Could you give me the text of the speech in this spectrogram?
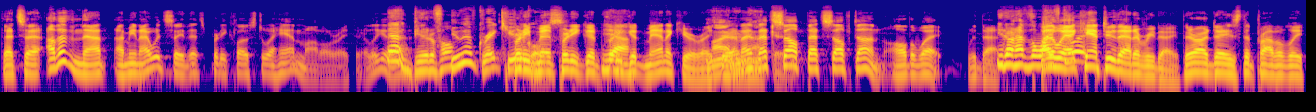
that's uh, other than that. I mean, I would say that's pretty close to a hand model right there. Look at yeah, that. beautiful. You have great Pretty, cuticles. ma- pretty good, pretty Yeah. good manicure right Mine there, and I, that's self, that's self done all the way with that. You don't have the By the way, do I it? can't do that every day. There are days that probably.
